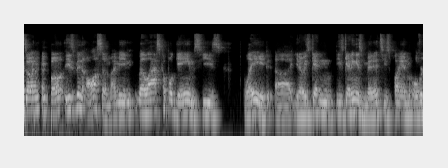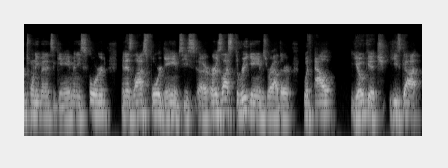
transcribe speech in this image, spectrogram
So I mean, Bone, he's been awesome. I mean, the last couple games, he's played. Uh, you know, he's getting he's getting his minutes. He's playing over 20 minutes a game, and he scored in his last four games. He's uh, or his last three games rather without Jokic. He's got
